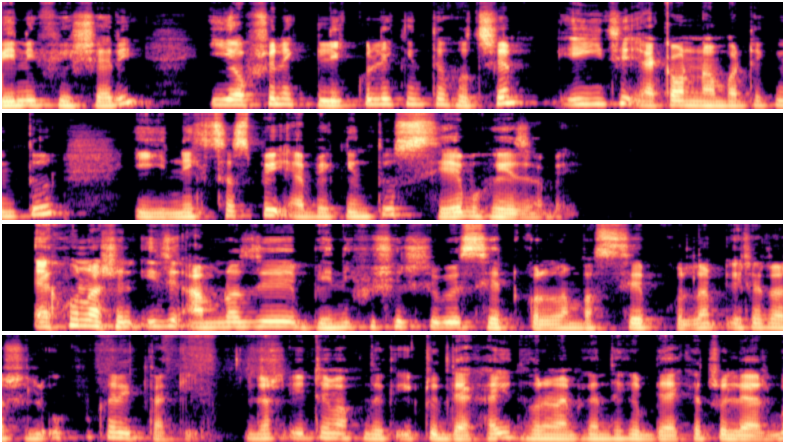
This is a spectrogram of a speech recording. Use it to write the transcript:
বেনিফিশিয়ারি এই অপশানে ক্লিক করলে কিন্তু হচ্ছে এই যে অ্যাকাউন্ট নাম্বারটা কিন্তু এই নেক্সাস পে অ্যাপে কিন্তু সেভ হয়ে যাবে। এখন আসেন, এই যে আমরা যে বেনিফিশিয়ারি হিসেবে সেট করলাম বা সেভ করলাম, এটার আসলে উপকারিতা কী? জাস্ট এটা আমি আপনাদেরকে একটু দেখাই। ধরেন আমি এখান থেকে ব্যাকে চলে আসব।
